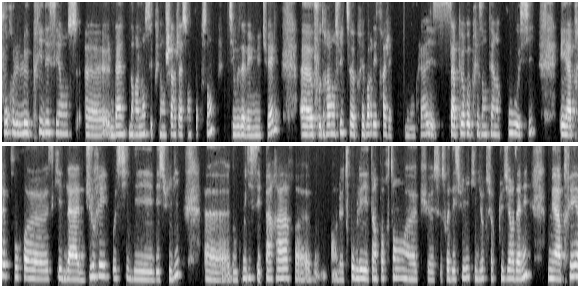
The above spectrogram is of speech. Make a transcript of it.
pour le prix des séances, euh, normalement, c'est pris en charge à 100% si vous avez une mutuelle. Il euh, faudra ensuite prévoir les trajets. Donc là, ça peut représenter un coût aussi. Et après, pour euh, ce qui est de la durée aussi des, des suivis, euh, donc oui, c'est pas rare. Quand le trouble est important que ce soit des suivis qui durent sur plusieurs années. Mais après,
